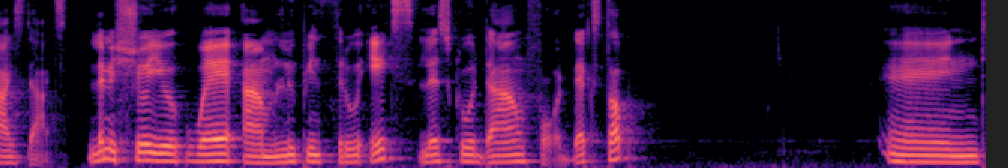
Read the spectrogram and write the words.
as that. Let me show you where i'm looping through it. Let's scroll down for desktop. And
